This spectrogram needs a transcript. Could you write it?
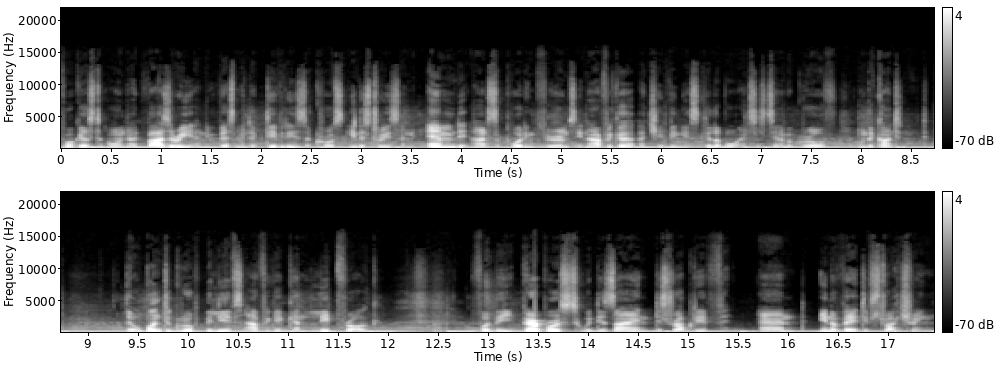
focused on advisory and investment activities across industries and aimed at supporting firms in Africa achieving a scalable and sustainable growth on the continent. The Ubuntu Group believes Africa can leapfrog. For the purpose, we design disruptive and innovative structuring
